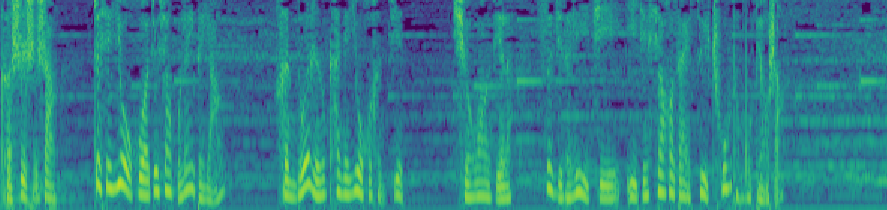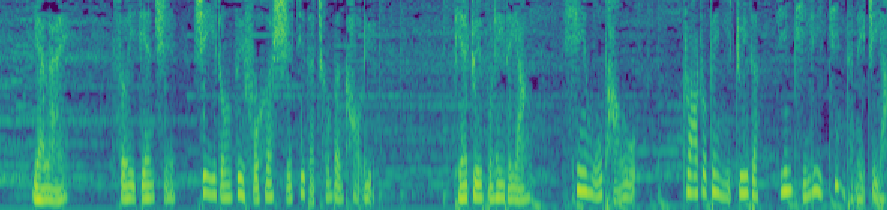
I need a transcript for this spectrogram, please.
可事实上，这些诱惑就像不累的羊。很多人看见诱惑很近，却忘记了自己的力气已经消耗在最初的目标上。原来，所谓坚持。是一种最符合实际的成本考虑。别追不累的羊，心无旁骛，抓住被你追得筋疲力尽的那只羊。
